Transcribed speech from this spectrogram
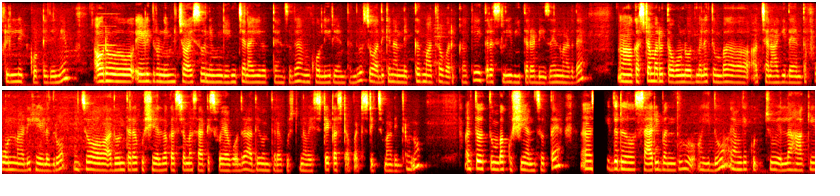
ಫ್ರಿಲ್ ಇಟ್ಕೊಟ್ಟಿದ್ದೀನಿ. ಅವರು ಹೇಳಿದರು ನಿಮ್ಮ ಚಾಯ್ಸು ನಿಮ್ಗೆ ಹೆಂಗೆ ಚೆನ್ನಾಗಿರುತ್ತೆ ಅನ್ಸಿದ್ರೆ ಹಂಗೆ ಹೊಲೀರಿ ಅಂತಂದರು. ಸೊ ಅದಕ್ಕೆ ನಾನು ನೆಕ್ಕಿಗೆ ಮಾತ್ರ ವರ್ಕ್ ಹಾಕಿ ಈ ಥರ ಸ್ಲೀವ್ ಈ ಥರ ಡಿಸೈನ್ ಮಾಡಿದೆ. ಕಸ್ಟಮರು ತೊಗೊಂಡು ಹೋದ್ಮೇಲೆ ತುಂಬ ಚೆನ್ನಾಗಿದೆ ಅಂತ ಫೋನ್ ಮಾಡಿ ಹೇಳಿದ್ರು. ಸೊ ಅದೊಂಥರ ಖುಷಿ ಅಲ್ವಾ? ಕಸ್ಟಮರ್ ಸ್ಯಾಟಿಸ್ಫೈ ಆಗೋದ್ರೆ ಅದೇ ಒಂಥರ ಖುಷಿ. ನಾವು ಎಷ್ಟೇ ಕಷ್ಟಪಟ್ಟು ಸ್ಟಿಚ್ ಮಾಡಿದ್ರು ಅದು ತುಂಬ ಖುಷಿ ಅನಿಸುತ್ತೆ. ಇದರ ಸ್ಯಾರಿ ಬಂದು ಇದು, ಹಂಗೆ ಕುಚ್ಚು ಎಲ್ಲ ಹಾಕಿ,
